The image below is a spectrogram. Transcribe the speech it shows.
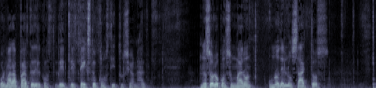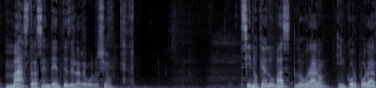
formara parte del, texto constitucional, no solo consumaron uno de los actos más trascendentes de la revolución, sino que a lo más lograron incorporar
